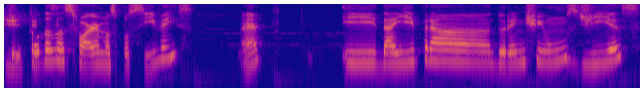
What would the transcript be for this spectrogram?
de todas as formas possíveis, né? E daí para durante uns dias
